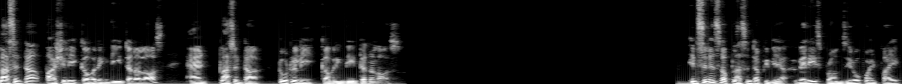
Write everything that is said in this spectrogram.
Placenta partially covering the internal os and placenta totally covering the internal os. Incidence of placenta previa varies from 0.5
